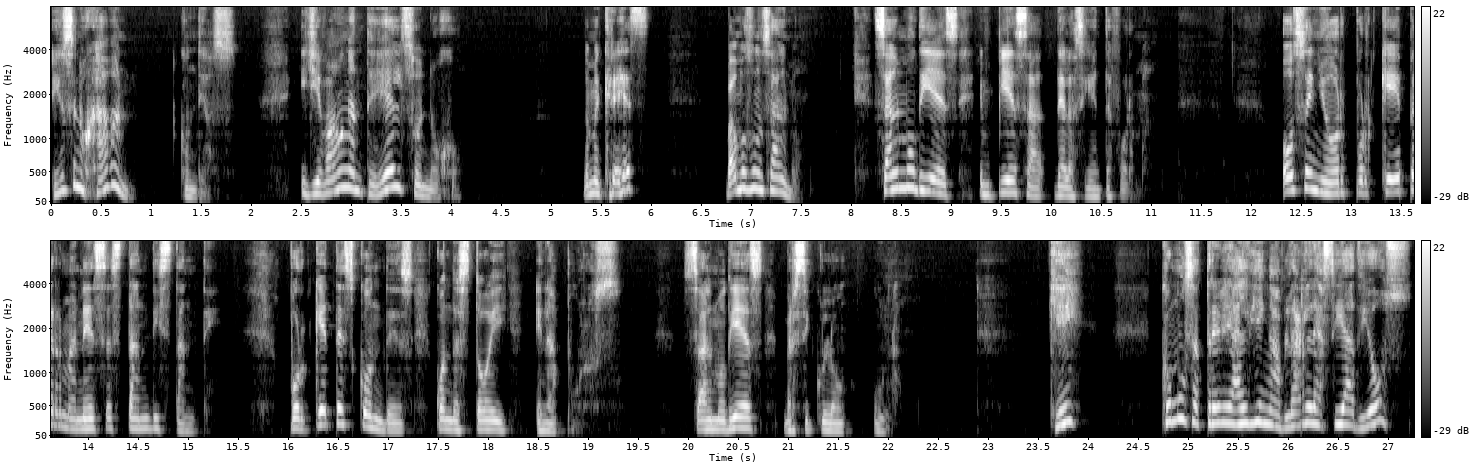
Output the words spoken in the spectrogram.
ellos se enojaban con Dios y llevaban ante Él su enojo. ¿No me crees? Vamos a un salmo. Salmo 10 empieza de la siguiente forma. Oh Señor, ¿por qué permaneces tan distante? ¿Por qué te escondes cuando estoy en apuros? Salmo 10, versículo 1. ¿Qué? ¿Cómo se atreve alguien a hablarle así a Dios?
